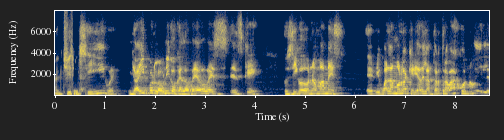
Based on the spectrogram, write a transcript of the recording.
El chisme. Sí, güey. Yo ahí por lo único que lo veo es, es que, pues digo, no mames. eh, igual la morra quería adelantar trabajo, ¿no? Y, le-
